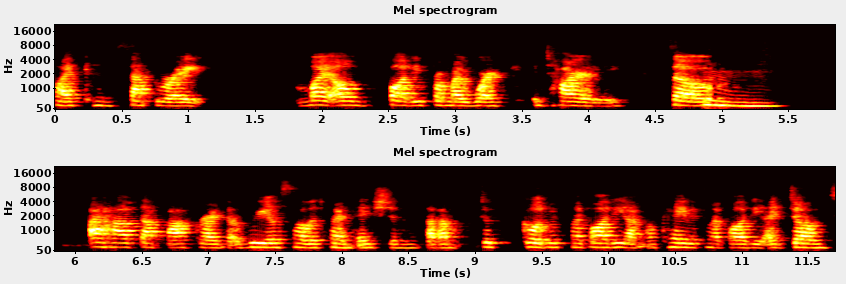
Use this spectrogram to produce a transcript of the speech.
I can separate my own body from my work entirely. So mm. I have that background, that real solid foundation that I'm just good with my body. I'm okay with my body. I don't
